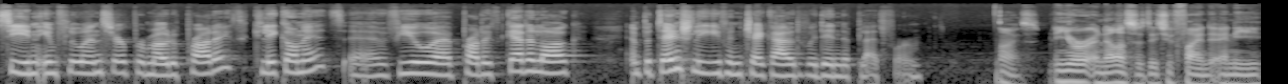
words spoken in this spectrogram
see an influencer promote a product, click on it, uh, view a product catalog, and potentially even check out within the platform. Nice. In your analysis, did you find any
